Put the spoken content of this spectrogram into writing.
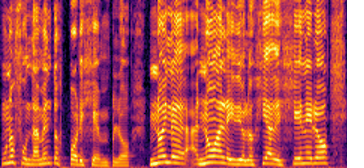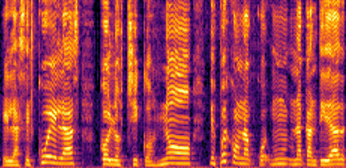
unos fundamentos, por ejemplo, no, no a la ideología de género en las escuelas, con los chicos no después con una, una cantidad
